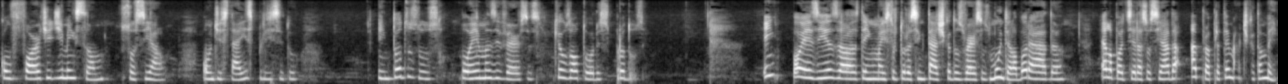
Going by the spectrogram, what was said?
com forte dimensão social, onde está explícito em todos os poemas e versos que os autores produzem. Em poesias, ela tem uma estrutura sintática dos versos muito elaborada, ela pode ser associada à própria temática também.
